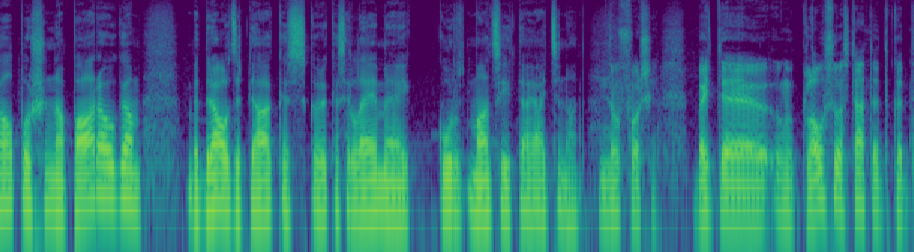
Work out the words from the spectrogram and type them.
kalpošanā pāraugam, bet draudz ir tā, kas, kur, kas ir lēmēji, kuru mācītāju aicināt. Nu, forši. Bet uh, klausos tātad, kad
